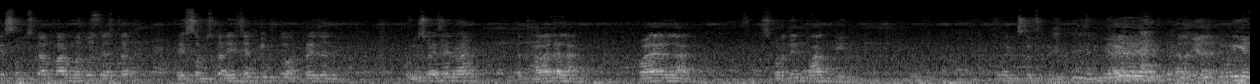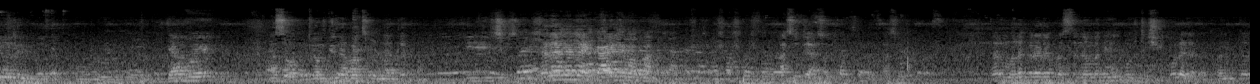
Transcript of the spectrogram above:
ते संस्कार फार महत्त्वाचे असतात ते संस्कार हेच आहेत की प्रेझेंट पोलीस व्हायचं ना तर धावायला लाग पळायला लाग स्पर्धेत भाग घे. त्यामुळे असो गमतीचा भाग सोडला तर की नाही नाही, नाही काय नाही बाबा. असू दे असू असू तर मन करणाऱ्या प्रसंगामध्ये ह्या गोष्टी शिकवल्या जातात नंतर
